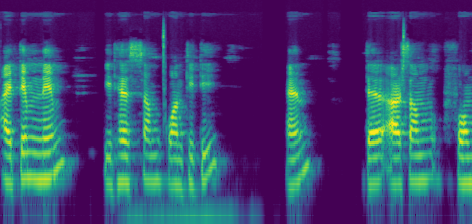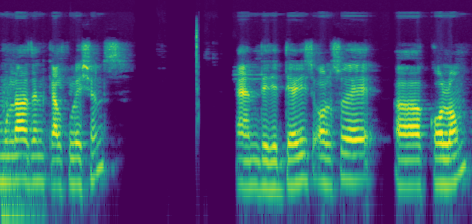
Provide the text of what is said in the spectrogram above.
item name it has some quantity and there are some formulas and calculations. And there is also a, a column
